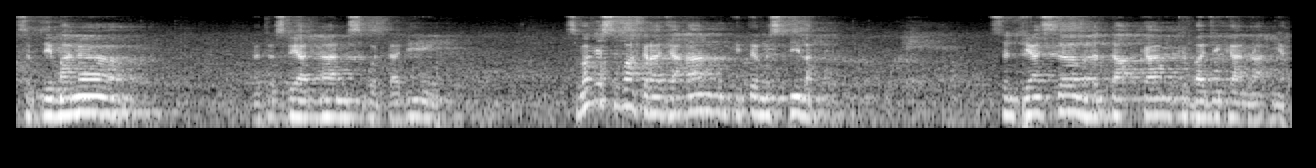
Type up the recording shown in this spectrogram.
Seperti mana Datuk Seri Adnan sebut tadi, sebagai sebuah kerajaan kita mestilah sentiasa meletakkan kebajikan rakyat,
